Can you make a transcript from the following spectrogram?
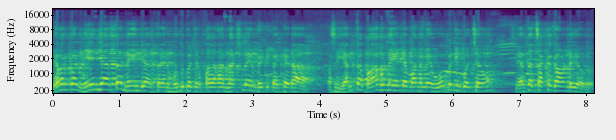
ఎవరికో నేను చేస్తా నేను చేస్తా. ఆయన ముందుకు వచ్చాడు పదహారు లక్షలు ఆయన పెట్టి కట్టాడా? అసలు ఎంత బాగున్నాయంటే మొన్న మేము ఓపెనింగ్కి వచ్చాము. ఎంత చక్కగా ఉండయో.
